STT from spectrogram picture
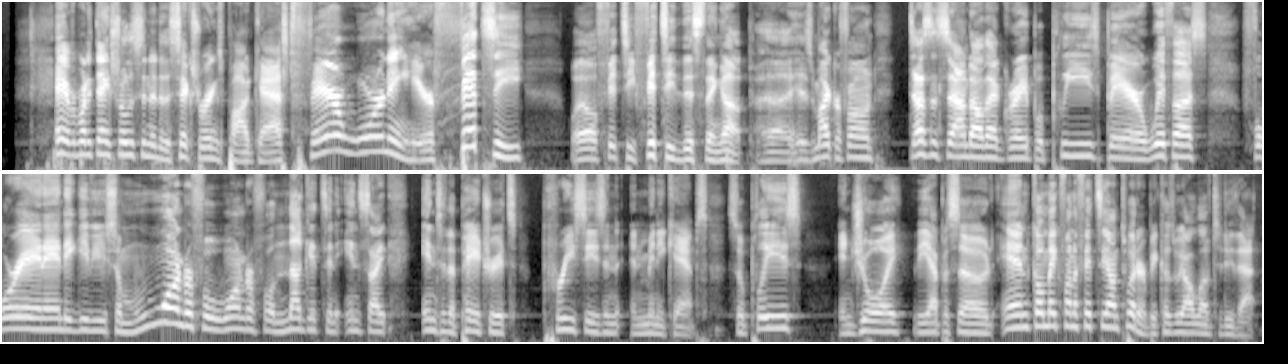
Hey, everybody, thanks for listening to the Six Rings podcast. Fair warning here Fitzy, well, Fitzy Fitzy this thing up. Uh, his microphone doesn't sound all that great, but please bear with us. Fauria and Andy give you some wonderful, wonderful nuggets and insight into the Patriots preseason and mini camps. So please enjoy the episode and go make fun of Fitzy on Twitter because we all love to do that.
